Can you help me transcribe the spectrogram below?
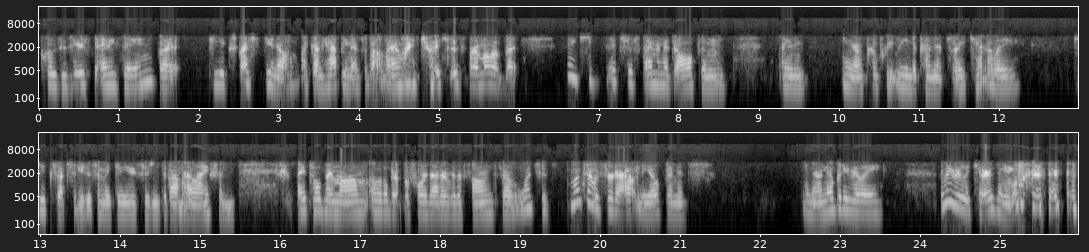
close his ears to anything. But he expressed, you know, like unhappiness about my life choices for a moment. But I think he, it's just I'm an adult and I'm, you know, completely independent, so he can't really. He accepts that he doesn't make any decisions about my life, and I told my mom a little bit before that over the phone. So once it's once it was sort of out in the open, it's you know nobody really nobody really cares anymore.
